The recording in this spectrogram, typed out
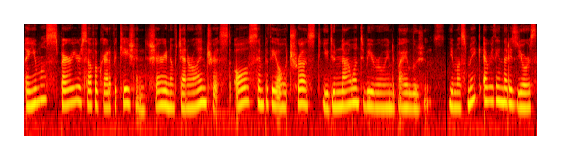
And you must spare yourself of gratification, sharing of general interest, all sympathy, all trust. You do not want to be ruined by illusions. You must make everything that is yours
